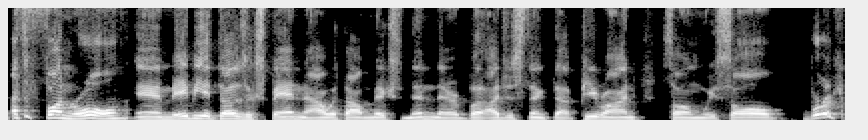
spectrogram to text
that's a fun role. And maybe it does expand now without Mixon in there. But I just think that Perine, someone we saw work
